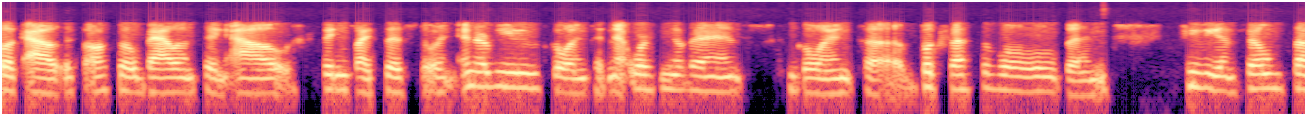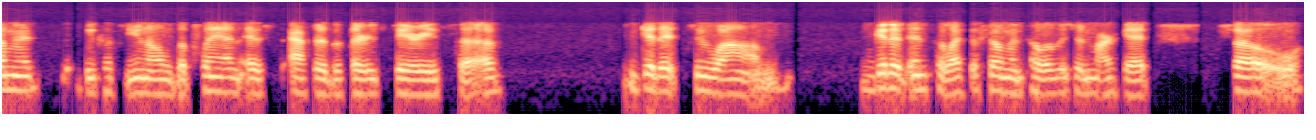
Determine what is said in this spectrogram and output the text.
book out, it's also balancing out things like this doing interviews, going to networking events, going to book festivals and TV and film summits because, you know, the plan is after the third series to get it to um, get it into like the film and television market. So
